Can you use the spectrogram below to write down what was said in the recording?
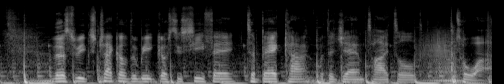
This week's track of the week goes to Sife Tebeka with a jam titled Toa.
